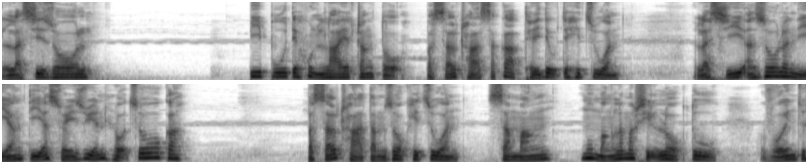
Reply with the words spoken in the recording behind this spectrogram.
la sizol pi pu te hun lai atang to. Pasal tha sakap thei deuh te hi chuan. La si an zol an niang ti a soi zuian hlo choka pasal tha tam zok hi chuan. Samang mu manglama hril lok tu. Voin chu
